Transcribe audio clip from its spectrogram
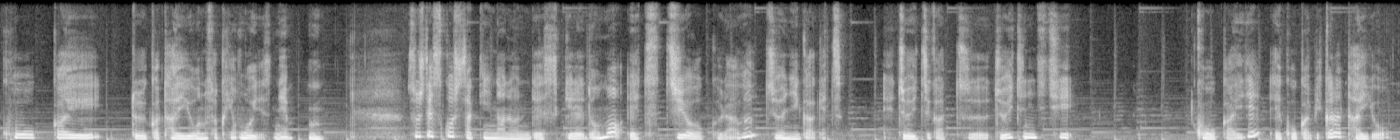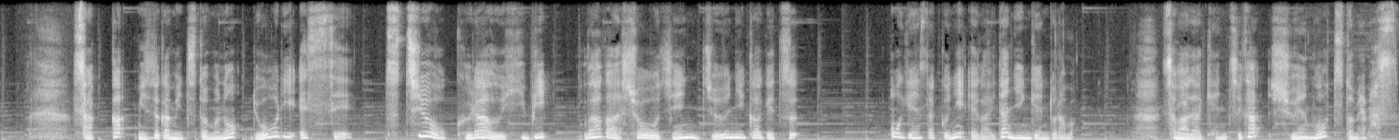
公開というか対応の作品多いですね。うん。そして少し先になるんですけれども「え土を喰らう12ヶ月」11月11日公開で公開日から対応。作家水上勉の料理エッセイ「土を喰らう日々我が精進12ヶ月」を原作に描いた人間ドラマ。沢田研二が主演を務めます。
